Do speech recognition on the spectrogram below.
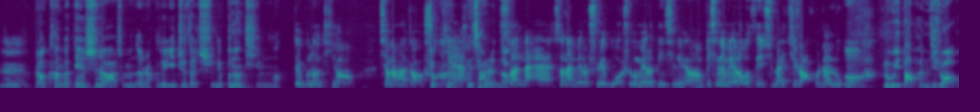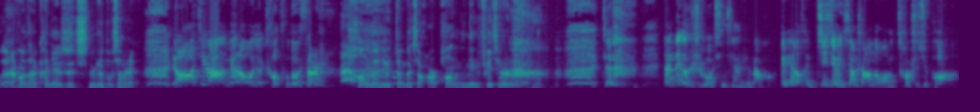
嗯，然后看个电视啊什么的，然后就一直在吃，就不能停嘛，对，不能停，想办法找就片。很吓人的。酸奶，酸奶没了，水果，水果没了，冰淇淋，冰淇淋没了，我自己去买鸡爪回来卤。啊、卤一大盆鸡爪子，然后在那看电视吃，你说多吓人！然后鸡爪子没了，我就炒土豆丝儿。胖的，你就整个小孩胖的跟那个吹气儿似的。真的，但那个时候我心情还是蛮好，每天都很积极、很向上的往超市去跑啊，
